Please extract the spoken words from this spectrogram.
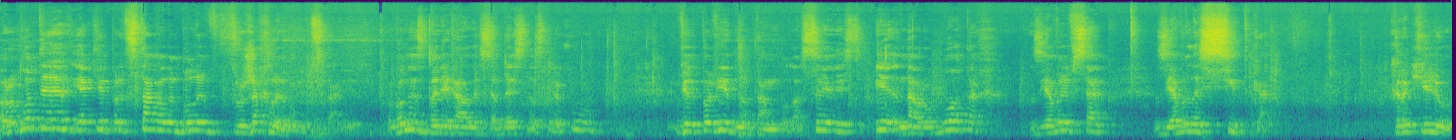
Роботи, які представили, були в жахливому стані. Вони зберігалися десь на стриху. Відповідно, там була сирість, і на роботах з'явився, з'явилась сітка кракелюр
